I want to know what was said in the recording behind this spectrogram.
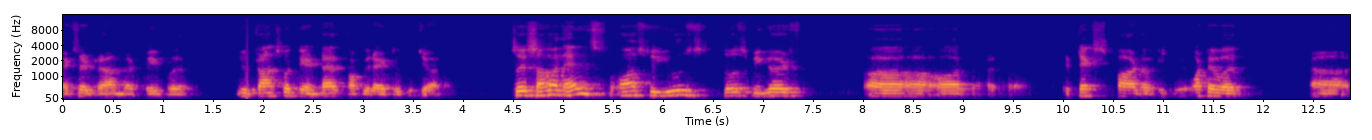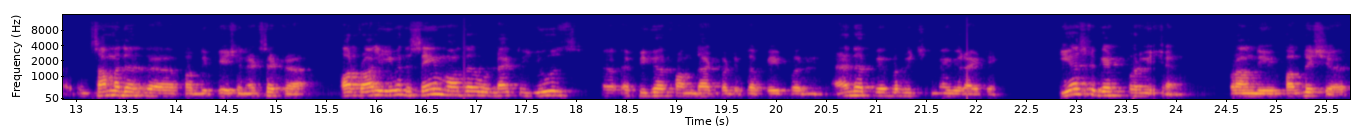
etc. on that paper, you transfer the entire copyright to the journal. So if someone else wants to use those figures uh, or uh, the text part or whatever uh, in some other uh, publication, etc., or probably even the same author would like to use a, figure from that particular paper in another paper which he may be writing, he has to get permission from the publisher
